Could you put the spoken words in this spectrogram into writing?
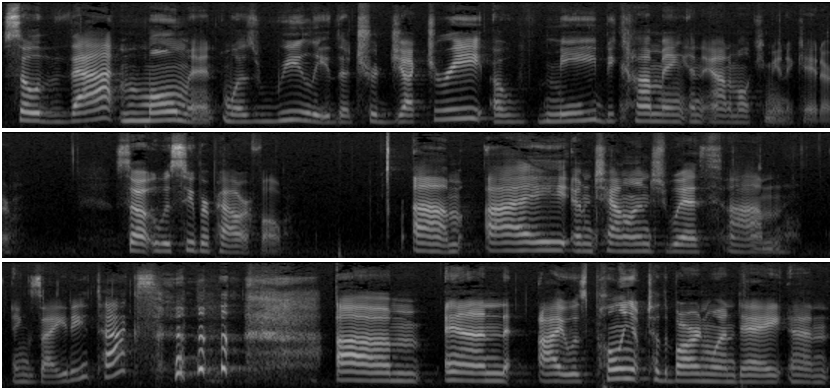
So that moment was really the trajectory of me becoming an animal communicator. So it was super powerful. Um, I am challenged with um, anxiety attacks. um, and I was pulling up to the barn one day, and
